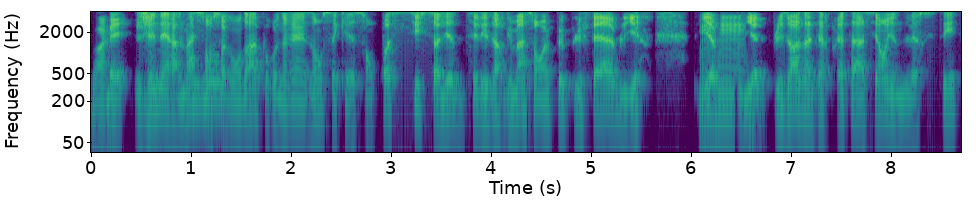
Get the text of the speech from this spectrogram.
Ouais. ben, généralement, elles sont Mhm. secondaires pour une raison, c'est qu'elles sont pas si solides. Tu sais, les arguments sont un peu plus faibles. Il y a, il y a, Mhm. il y a plusieurs interprétations, il y a une diversité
